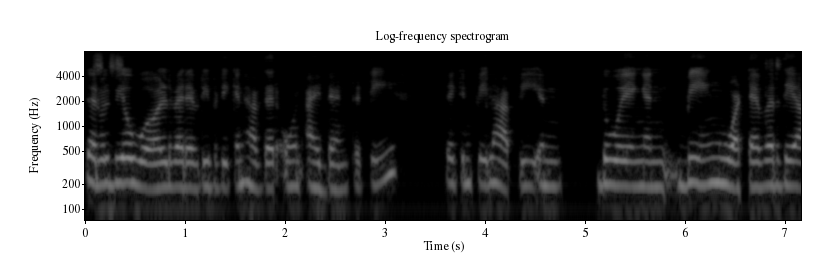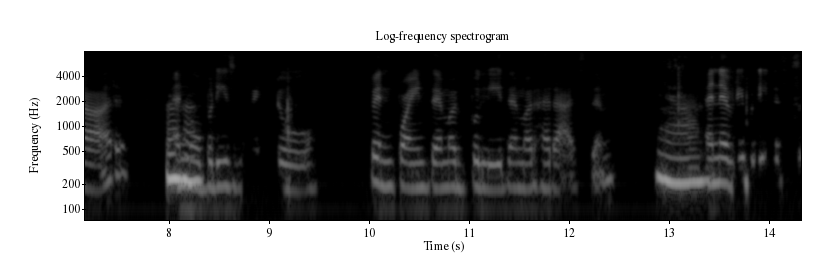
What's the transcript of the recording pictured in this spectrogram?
there will be a world where everybody can have their own identity they can feel happy in doing and being whatever they are and mhm, nobody's going to pinpoint them or bully them or harass them Yeah. and everybody just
